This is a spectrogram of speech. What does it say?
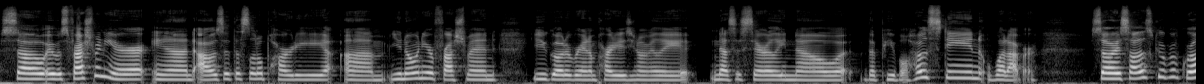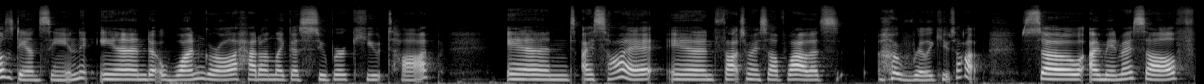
So it was freshman year, and I was at this little party. Um, you know, when you're a freshman, you go to random parties, you don't really necessarily know the people hosting, whatever. So I saw this group of girls dancing, and one girl had on like a super cute top. And I saw it and thought to myself, wow, that's a really cute top. So I made myself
